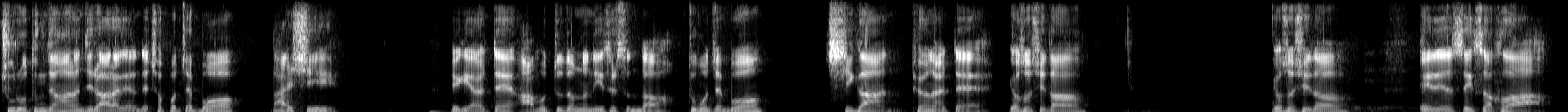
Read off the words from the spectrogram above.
주로 등장하는지를 알아야 되는데 첫 번째 뭐 날씨 얘기할 때 아무 뜻없는 it을 쓴다. 두 번째 뭐 시간 표현할 때 6시다. 6시다. It is 6 o'clock.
